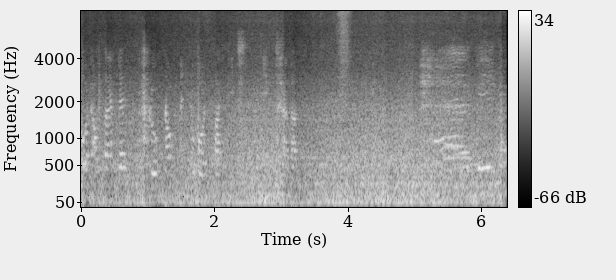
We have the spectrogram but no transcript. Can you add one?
und auf seinem letzten Flug noch ein Geburtstagsliedchen mit ihm trällern. Happy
